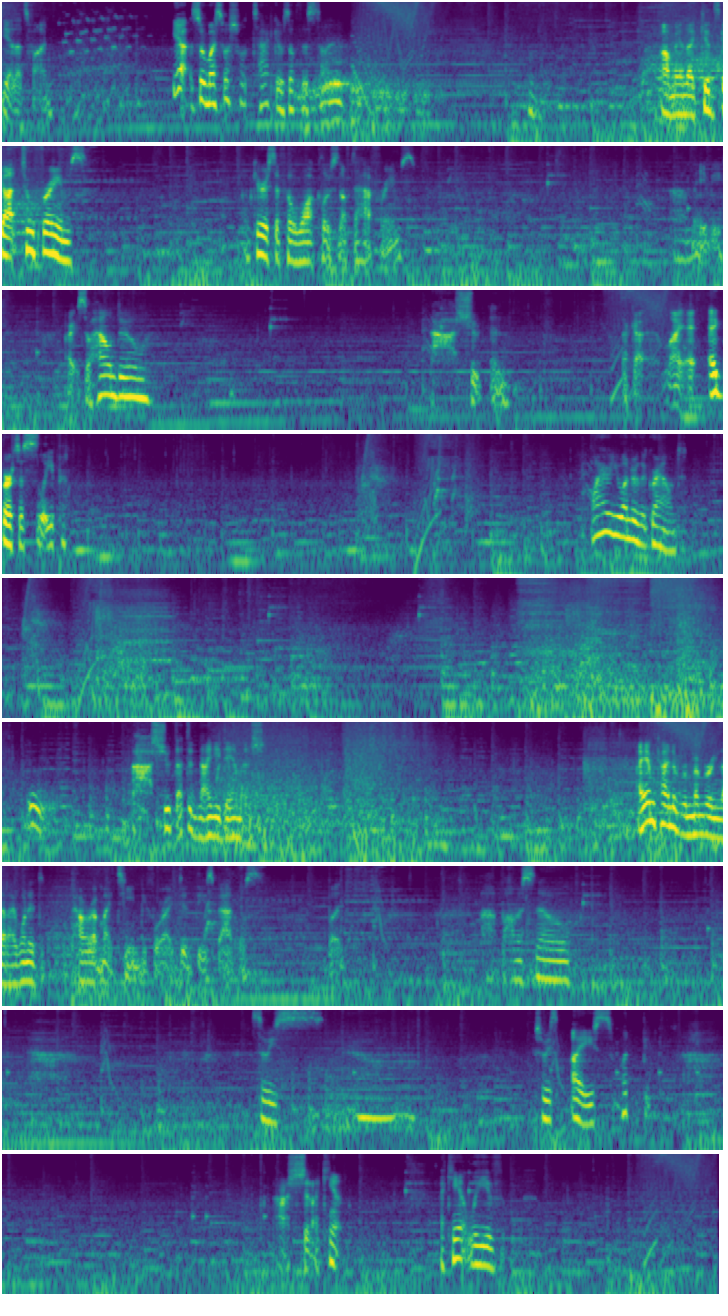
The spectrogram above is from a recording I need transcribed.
yeah, that's fine. Yeah, so my special attack goes up this time. Oh man, that kid's got two frames. Curious if he'll walk close enough to have frames. Uh, maybe. Alright, so Houndoom. Ah, shoot, and that guy, my Egbert's asleep. Why are you under the ground? Ooh. Ah, shoot, that did 90 damage. I am kind of remembering that I wanted to power up my team before I did these battles. But... Uh, Bomb of Snow... So he's... So he's ice. What ah, shit! I can't. I can't leave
